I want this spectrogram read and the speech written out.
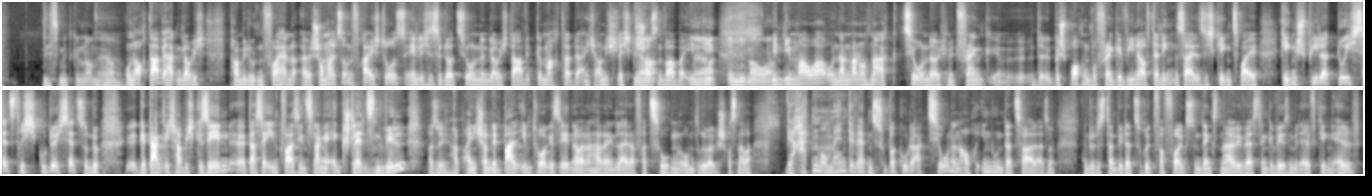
nichts mitgenommen haben. Und auch da, wir hatten, glaube ich, ein paar Minuten vorher äh, schon mal so einen Freistoß, ähnliche Situation, den, glaube ich, David gemacht hat, der eigentlich auch nicht schlecht geschossen war bei Indy. Ja, in die Mauer. In die Mauer. Und dann war noch eine Aktion, da habe ich mit Frank äh, gesprochen, wo Frank Wiener auf der linken Seite sich gegen zwei Gegenspieler durchsetzt, richtig gut durchsetzt. Und du, äh, gedanklich habe ich gesehen, äh, dass er ihn quasi ins lange Eck schlänzen Mhm. will. Also ich habe eigentlich schon den Ball im Tor gesehen, aber dann hat er ihn leider verzogen und oben drüber geschossen. Aber wir hatten Momente, wir hatten super gute Aktionen, auch in Unterzahl. Also wenn du das dann wieder zurückverfolgst und denkst, naja, wie wäre es denn gewesen mit 11 gegen 11,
